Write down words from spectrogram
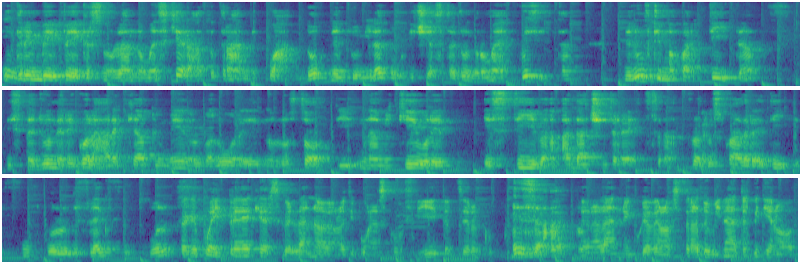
I Green Bay Packers non l'hanno mai schierato tranne quando nel 2012 a stagione ormai acquisita nell'ultima partita di stagione regolare che ha più o meno il valore, non lo so, di un'amichevole estiva ad Aci Trezza fra due squadre di football, di flag football. Perché poi i Packers quell'anno avevano tipo una sconfitta, zero comunque. Esatto. Era l'anno in cui avevano stradominato, quindi erano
